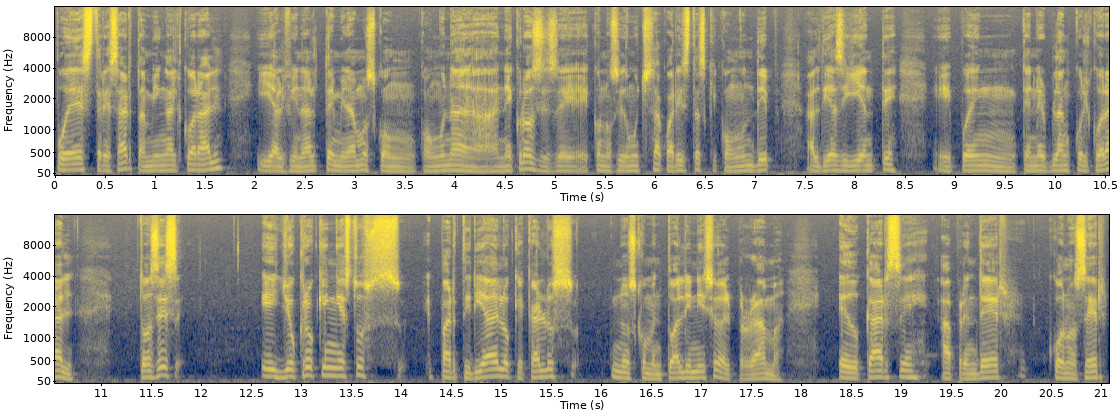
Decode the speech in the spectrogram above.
puede estresar también al coral y al final terminamos con, una necrosis. He conocido muchos acuaristas que con un dip al día siguiente eh, pueden tener blanco el coral. Entonces, eh, yo creo que en esto partiría de lo que Carlos nos comentó al inicio del programa. Educarse, aprender, conocer,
